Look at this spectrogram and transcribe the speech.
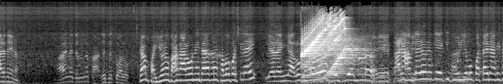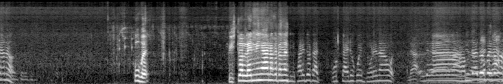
મારે તેને મારે ના જમીનનો ભાગ જ નતો આલો કેમ ભાઈઓનો ભાગ આલો નહીં તારે તને ખબર પડતી નહીં લે નહીં આલો તારે સમજાયો ને કે એકી ગોળીએ પતાઈ નાખી તાને શું ભાઈ પિસ્તોલ લઈને નહીં આવ્યો ને કે તને દેખાડી દો તાજ કોટ કાયદો કોઈ જોડે ના આવો સમજા દો ભાઈ તમે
